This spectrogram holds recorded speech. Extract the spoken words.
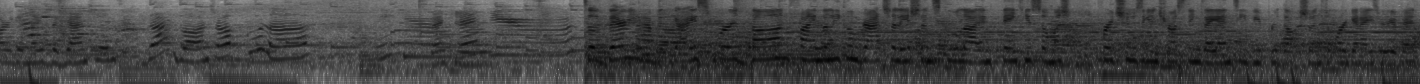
helping organize the grand, grand launch of Coola. Thank you. Thank you. Thank you. So there you have it guys, we're done. Finally, congratulations Coola and thank you so much for choosing and trusting Dianne TV Production to organize your event.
